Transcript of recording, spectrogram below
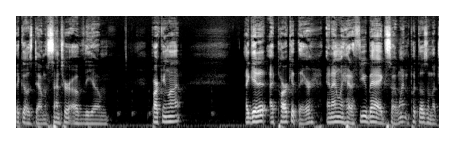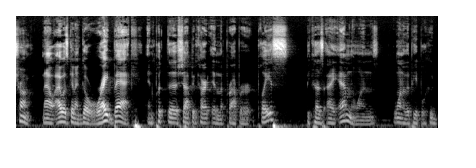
that goes down the center of the um, parking lot. I get it, I park it there, and I only had a few bags, so I went and put those in the trunk. Now, I was to go right back and put the shopping cart in the proper place because I am the ones, one of the people who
